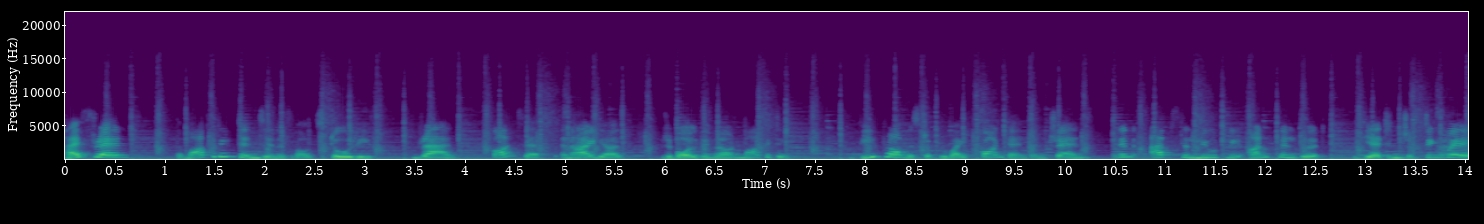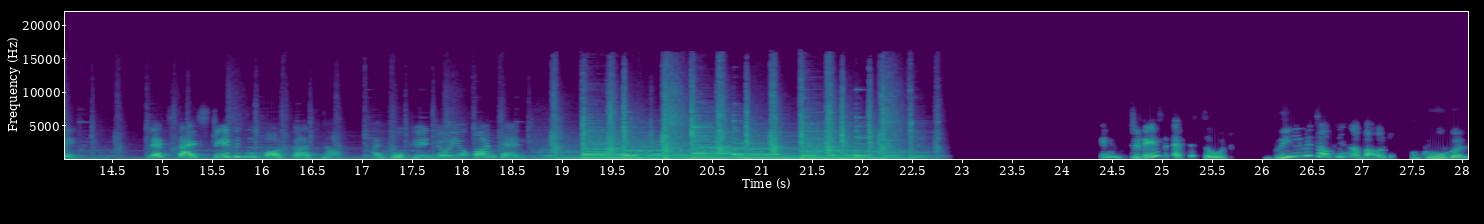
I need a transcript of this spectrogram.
Hi, friends! The Marketing Tintin is about stories, brands, concepts, and ideas revolving around marketing. We promise to provide content and trends in an absolutely unfiltered yet interesting way. Let's dive straight into the podcast now. I hope you enjoy your content. In today's episode, we'll be talking about Google,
